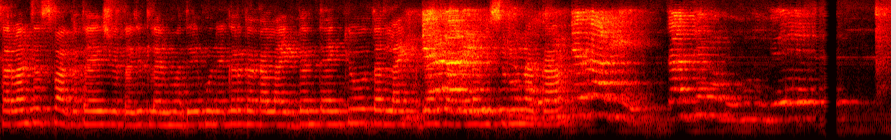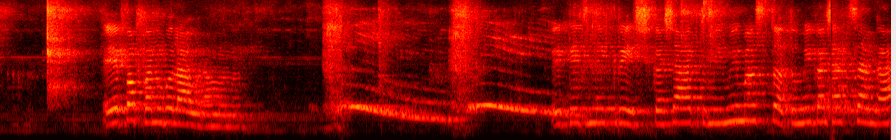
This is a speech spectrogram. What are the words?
सर्वांचं स्वागत आहे श्वेताजित लाईव्हमध्ये. पुणेकर काका लाईक डन थँक्यू तर लाईक डन करायला विसरू नका. ए पप्पान बोला आवरा म्हणून. इट इज मी क्रिश कशा आहात तुम्ही? मी मस्त. तुम्ही कशात सांगा?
